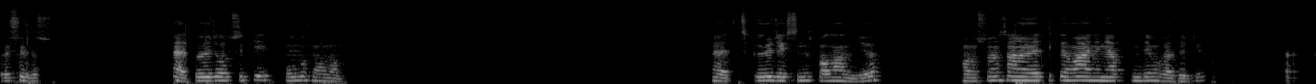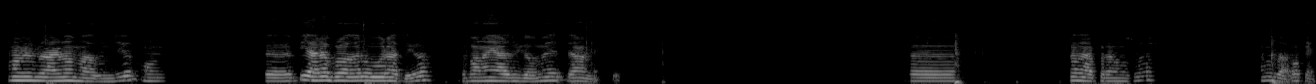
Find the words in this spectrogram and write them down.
Görüşürüz. Evet böylece 32 olduk mu olmadı. Evet göreceksiniz falan diyor. Sonra sana öğrettiklerimi aynen yaptın değil mi Kadir diyor. Ama benim ayrılmam lazım diyor. On, Ee, bir ara buralara uğra diyor. Ve bana yardımcı olmaya devam et diyor. Ee, ne kadar paramız var? Paramız var okey.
